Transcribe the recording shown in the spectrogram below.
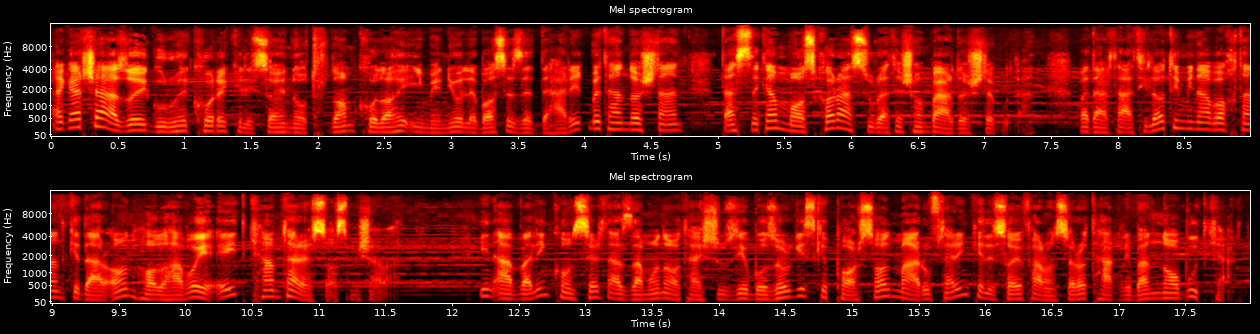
اگرچه اعضای گروه کور کلیسای نوتردام کلاه ایمنی و لباس ضد حریق به تن داشتند دست کم ماسکها را از صورتشان برداشته بودند و در تعطیلاتی می که در آن حال و هوای عید کمتر احساس می شود این اولین کنسرت از زمان آتش سوزی بزرگی است که پارسال معروفترین کلیسای فرانسه را تقریبا نابود کرد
